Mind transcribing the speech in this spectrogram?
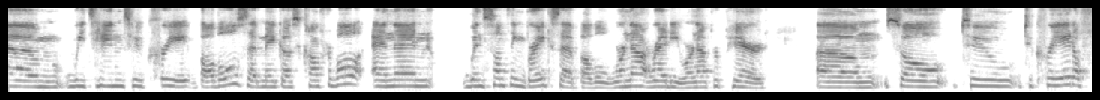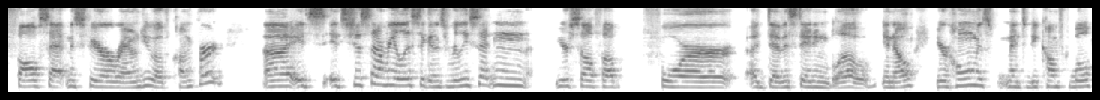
um, we tend to create bubbles that make us comfortable and then when something breaks that bubble we're not ready we're not prepared. Um, so to to create a false atmosphere around you of comfort uh, it's it's just not realistic, and it's really setting yourself up for a devastating blow. You know, your home is meant to be comfortable.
